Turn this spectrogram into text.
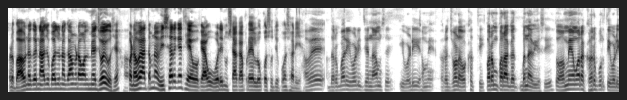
પણ ભાવનગરના આજુબાજુના ગામડામાં મેં જોયું છે. પણ હવે આ તમને વિચાર ક્યાંથી આવ્યો કે આવું વડીનું શાક આપણે લોકો સુધી પહોંચાડીએ? હવે દરબારી વડી જે નામ છે એ વડી અમે રજવાડા વખતથી પરંપરાગત બનાવીએ છીએ. તો અમે અમારા ઘર પૂરતી વડી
